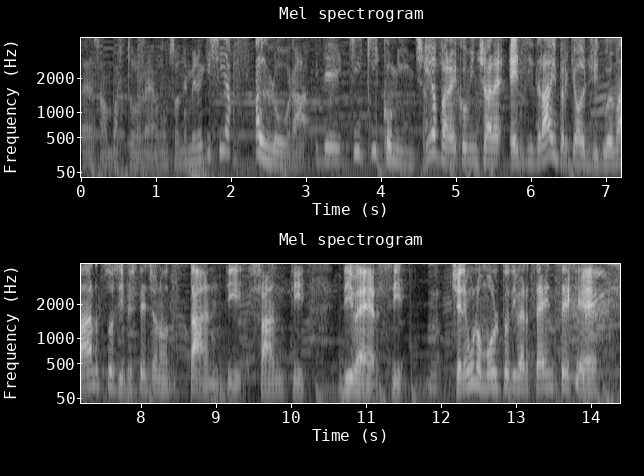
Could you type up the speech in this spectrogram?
eh, San Bartolomeo, non so nemmeno chi sia. Allora, de- chi, chi comincia? Io farei cominciare Eddie Dry perché oggi 2 marzo si festeggiano tanti santi diversi. Ce n'è uno molto divertente che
